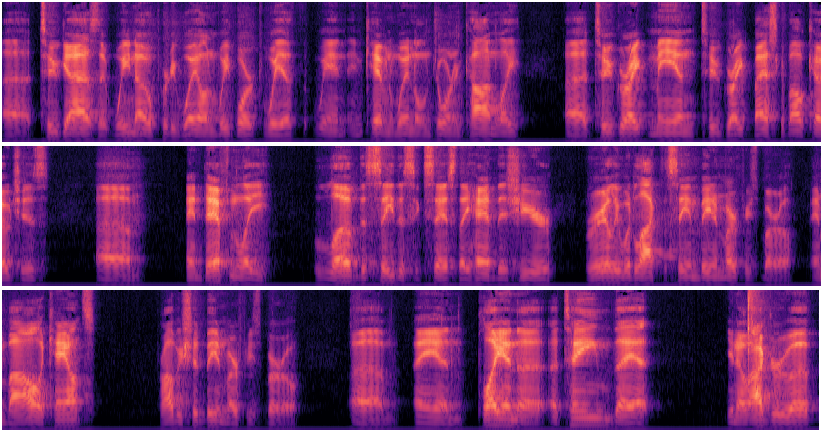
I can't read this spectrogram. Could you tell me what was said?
uh, two guys that we know pretty well and we've worked with in, in Kevin Wendell and Jordan Conley. Uh, two great men, two great basketball coaches, um, and definitely love to see the success they had this year. Really would like to see them be in Murfreesboro, and by all accounts, probably should be in Murfreesboro. Um, and playing a, a team that, you know, I grew up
